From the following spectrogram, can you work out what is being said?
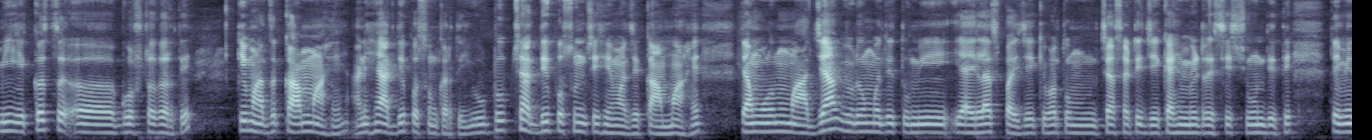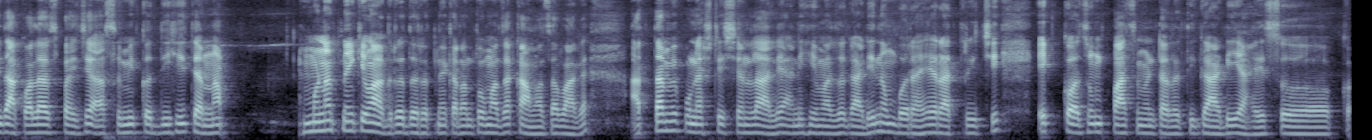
मी एकच गोष्ट करते की माझं काम आहे आणि हे आधीपासून करते. यूट्यूबच्या आधीपासूनचे हे माझे कामं आहे. त्यामुळं माझ्या व्हिडिओमध्ये तुम्ही यायलाच पाहिजे किंवा तुमच्यासाठी जे काही मी ड्रेसेस शिवून देते ते मी दाखवायलाच पाहिजे असं मी कधीही त्यांना म्हणत नाही किंवा आग्रह धरत नाही कारण तो माझा कामाचा भाग आहे. आत्ता मी पुण्या स्टेशनला आले आणि ही माझं गाडी नंबर आहे. रात्रीची एक वाजून पाच मिनटाला ती गाडी आहे. स क-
